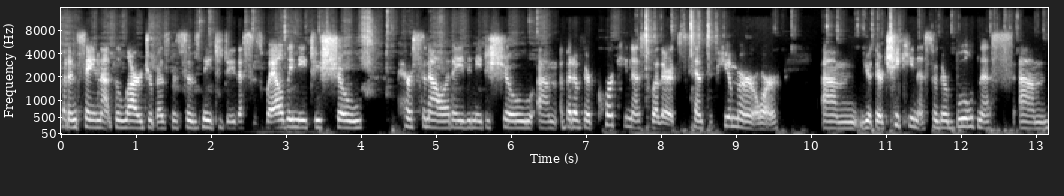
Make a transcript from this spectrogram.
but in saying that, the larger businesses need to do this as well. They need to show personality. They need to show um, a bit of their quirkiness, whether it's sense of humor or um, your, their cheekiness or their boldness. Um,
